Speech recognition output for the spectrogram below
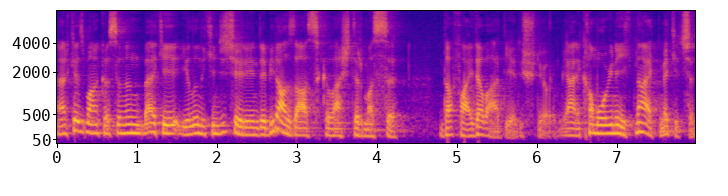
Merkez Bankası'nın belki yılın ikinci çeyreğinde biraz daha sıkılaştırması da fayda var diye düşünüyorum. Yani kamuoyunu ikna etmek için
